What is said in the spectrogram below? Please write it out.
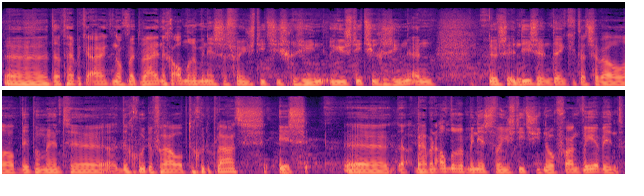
eh, dat heb ik eigenlijk nog met weinig andere ministers van justitie gezien, justitie gezien. En dus in die zin denk ik dat ze wel op dit moment eh, de goede vrouw op de goede plaats is. Eh, we hebben een andere minister van Justitie nog, Frank Weerwind.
